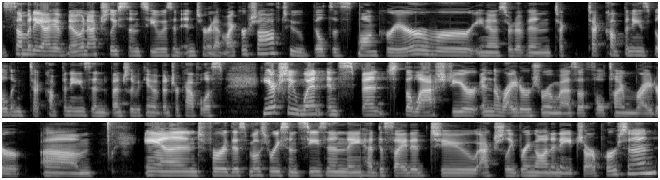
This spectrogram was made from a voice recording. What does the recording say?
somebody I have known actually since he was an intern at Microsoft, who built his long career over, you know, sort of in tech, tech companies, building tech companies, and eventually became a venture capitalist. He actually went and spent the last year in the writers' room as a full time writer. Um, and for this most recent season, they had decided to actually bring on an HR person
